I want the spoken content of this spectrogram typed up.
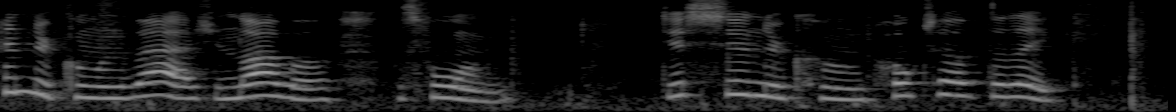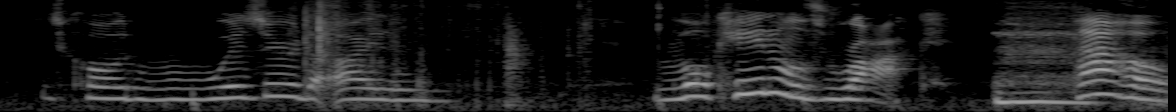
cinder cone of ash and lava was formed. This cinder cone pokes out of the lake. It's called Wizard Island. Volcanoes rock. Paho.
